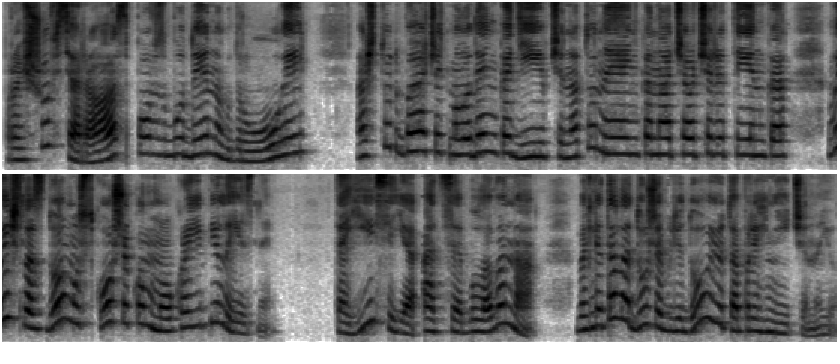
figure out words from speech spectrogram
Пройшовся раз повз будинок, другий. Аж тут, бачить, молоденька дівчина, тоненька, наче очеретинка, вийшла з дому з кошиком мокрої білизни. Таїсія, а це була вона, виглядала дуже блідою та пригніченою.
